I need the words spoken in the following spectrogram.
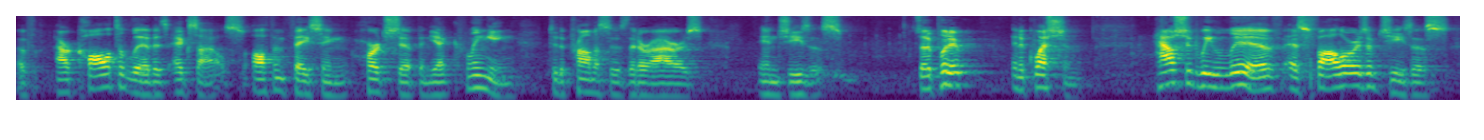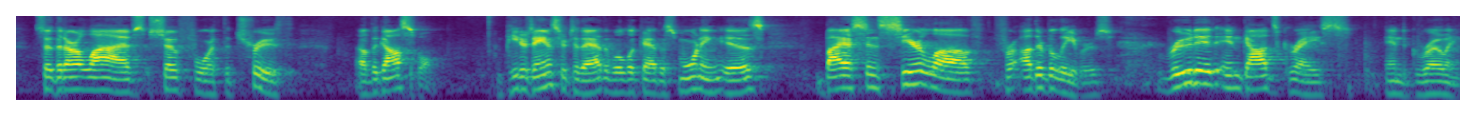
of our call to live as exiles, often facing hardship and yet clinging to the promises that are ours in Jesus. So, to put it in a question, how should we live as followers of Jesus so that our lives show forth the truth of the gospel? And Peter's answer to that, that we'll look at this morning, is by a sincere love for other believers, rooted in God's grace and growing.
